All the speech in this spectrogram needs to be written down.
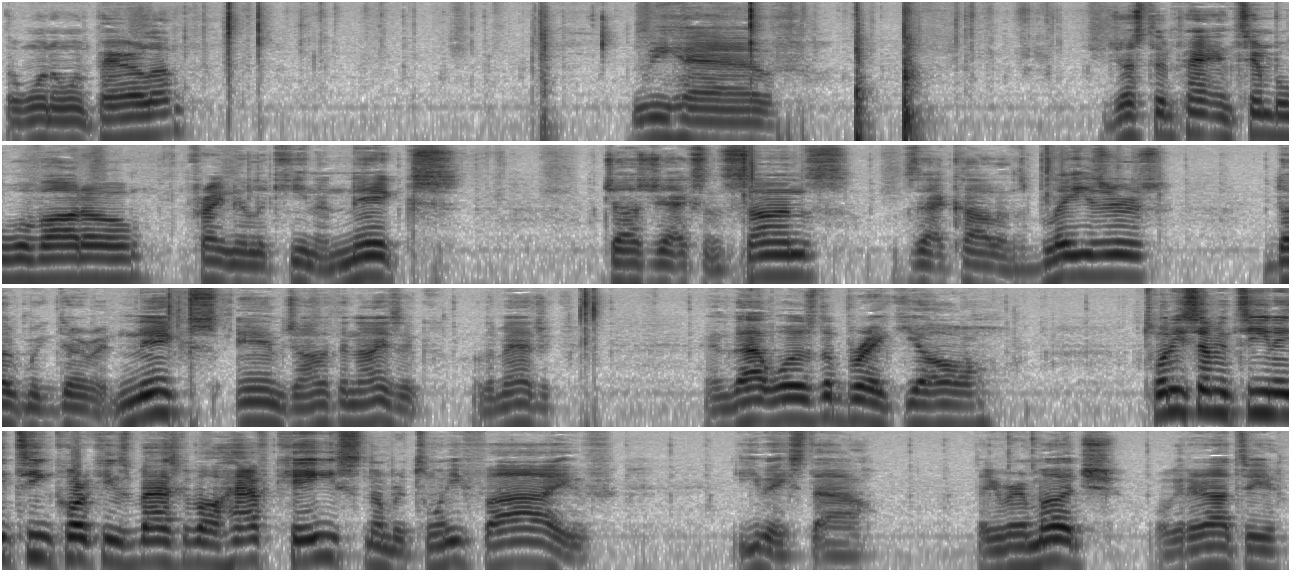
The one-on-one parallel. We have Justin Patton, Timberwolf Auto, Frank Ntilikina Knicks, Josh Jackson Suns, Zach Collins Blazers, Doug McDermott Knicks, and Jonathan Isaac of the Magic. And that was the break, y'all. 2017-18 Court Kings basketball half case number 25, eBay style. Thank you very much. We'll get it out to you.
